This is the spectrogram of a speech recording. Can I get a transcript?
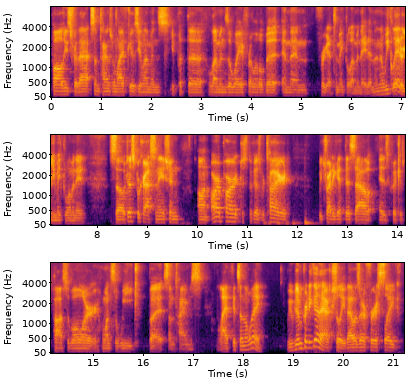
apologies for that. Sometimes when life gives you lemons, you put the lemons away for a little bit and then forget to make the lemonade. And then a week later, you make the lemonade. So just procrastination on our part, just because we're tired we try to get this out as quick as possible or once a week, but sometimes life gets in the way. We've been pretty good actually. That was our first like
